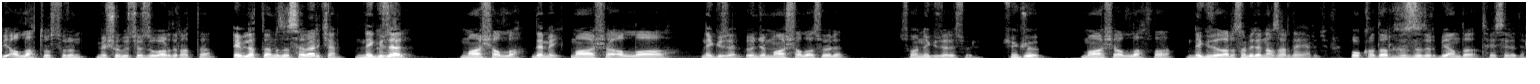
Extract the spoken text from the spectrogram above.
Bir Allah dostunun meşhur bir sözü vardır hatta. Evlatlarınızı severken ne güzel maşallah demeyin. Maşallah ne güzel. Önce maşallah söyle, sonra ne güzele söyle. Çünkü maşallahla ne güzel arasına bile nazar değer diyor. O kadar hızlıdır bir anda tesir eder.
